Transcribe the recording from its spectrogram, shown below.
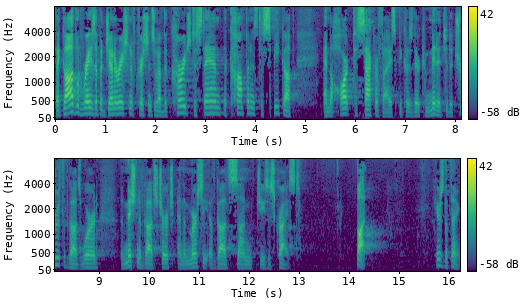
that God would raise up a generation of Christians who have the courage to stand, the confidence to speak up, and the heart to sacrifice because they're committed to the truth of God's word, the mission of God's church, and the mercy of God's Son, Jesus Christ. But here's the thing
